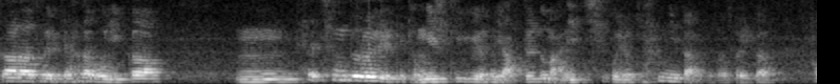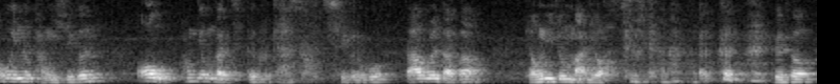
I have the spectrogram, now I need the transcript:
따라서 이렇게 하다 보니까 음, 해충들을 이렇게 격리시키기 위해서 약들도 많이 치고 이렇게 합니다. 그래서 저희가 하고 있는 방식은 어우 환경단체 때 그렇게 할 수 없지. 그리고 까불다가 병이 좀 많이 왔습니다. 그래서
